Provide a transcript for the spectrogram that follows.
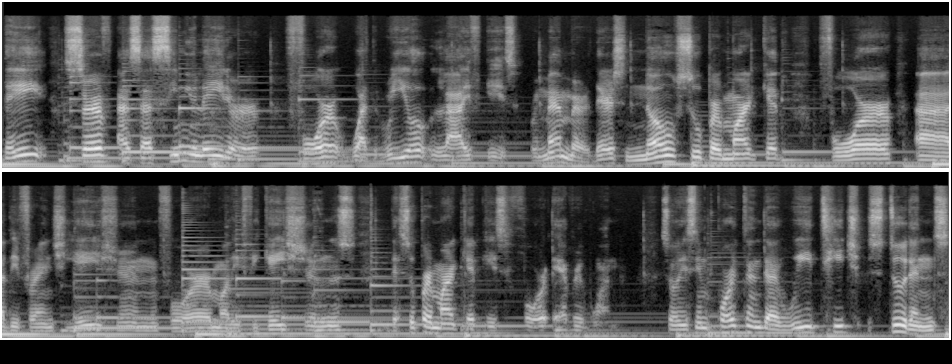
they serve as a simulator for what real life is. Remember, there's no supermarket for uh, differentiation, for modifications. The supermarket is for everyone. So it's important that we teach students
